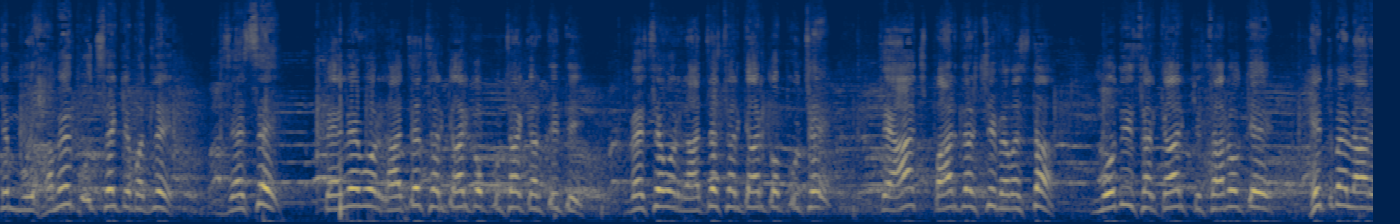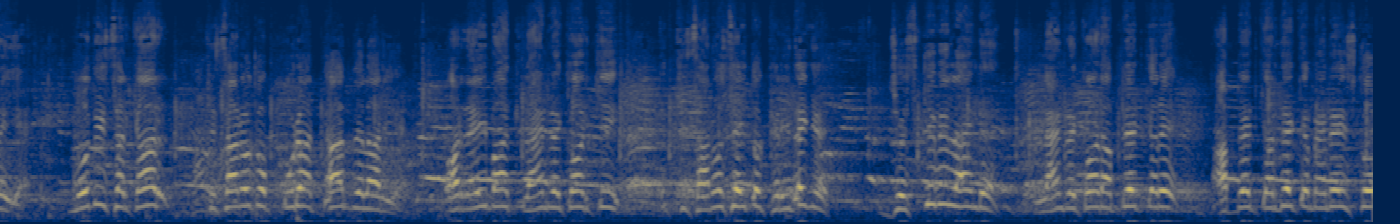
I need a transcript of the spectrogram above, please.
कि हमें पूछने के बदले जैसे पहले वो राज्य सरकार को पूछा करती थी, वैसे वो राज्य सरकार को पूछे कि आज पारदर्शी व्यवस्था मोदी सरकार किसानों के हित में ला रही है। मोदी सरकार किसानों को पूरा दाम दिला रही है। और रही बात लैंड रिकॉर्ड की तो किसानों से ही तो खरीदेंगे। जिसकी भी लैंड है लैंड रिकॉर्ड अपडेट करे। अपडेट कर दे कि मैंने इसको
